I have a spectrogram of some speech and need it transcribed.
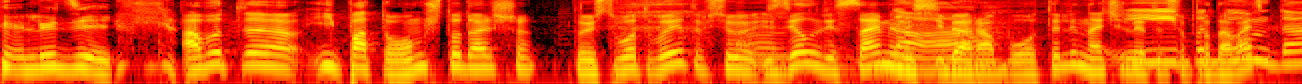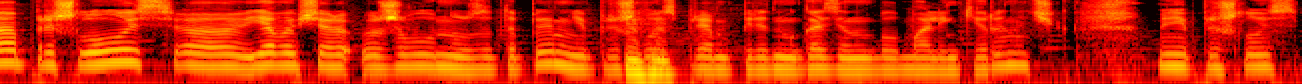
людей. А вот э, и потом, что дальше? То есть вот вы это все А, сделали сами, на да. себя работали, начали это и все потом, продавать? да, пришлось. э, Я вообще живу на УЗТП, мне пришлось прямо перед магазином был маленький рыночек. Мне пришлось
